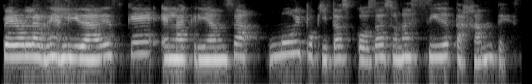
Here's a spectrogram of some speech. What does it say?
Pero la realidad es que en la crianza muy poquitas cosas son así de tajantes.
